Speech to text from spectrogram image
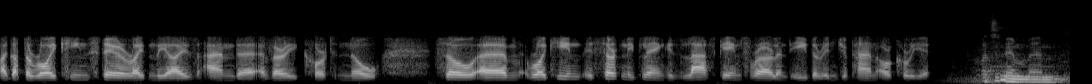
I got the Roy Keane stare right in the eyes and uh, a very curt no. So um, Roy Keane is certainly playing his last games for Ireland, either in Japan or Korea. What's his name? Um,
